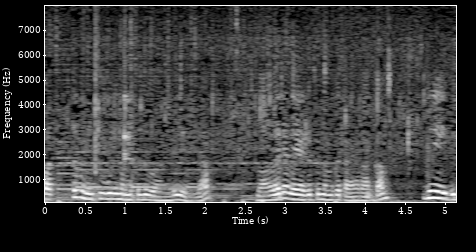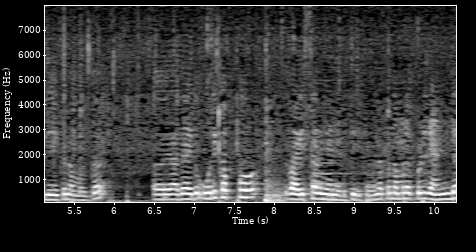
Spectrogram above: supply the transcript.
പത്ത് മിനിറ്റ് കൂടി നമുക്കിത് വേണ്ടി വരില്ല വളരെ വേഗത്തിൽ നമുക്ക് തയ്യാറാക്കാം. ഇതിനെ ഇതിലേക്ക് നമുക്ക് അതായത് ഒരു കപ്പ് റൈസാണ് ഞാൻ എടുത്തിരിക്കുന്നത്. അപ്പം നമ്മളെപ്പോഴും രണ്ട്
